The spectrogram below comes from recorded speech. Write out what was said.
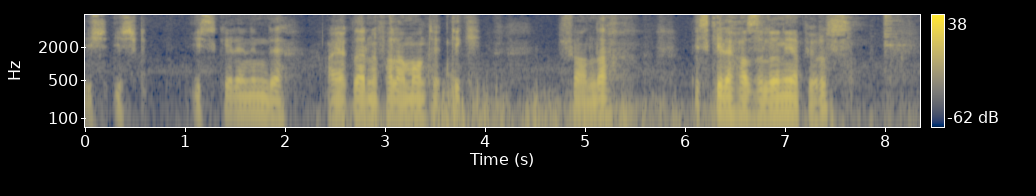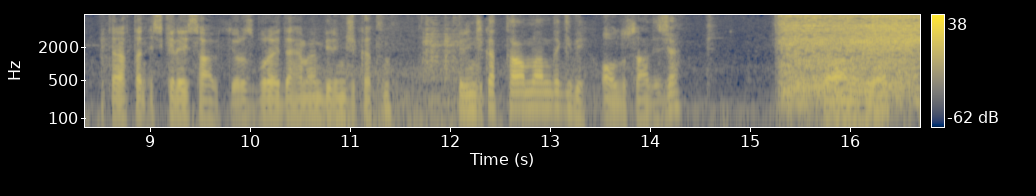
İş, iş- iskelenin de ayaklarını falan mont ettik. Şu anda iskele hazırlığını yapıyoruz. Bir taraftan iskeleyi sabitliyoruz. Burayı da hemen birinci katın birinci kat tamamlandı gibi oldu sadece. Devam ediyoruz.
